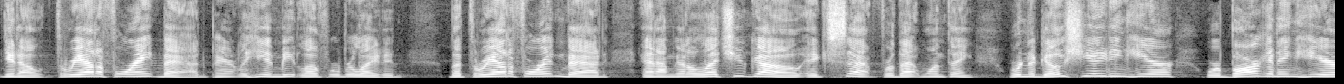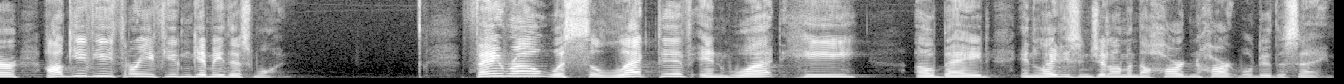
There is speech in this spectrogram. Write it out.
You know, three out of four ain't bad. Apparently, he and Meat Loaf were related, but three out of four isn't bad, and I'm going to let you go except for that one thing. We're negotiating here, we're bargaining here. I'll give you three if you can give me this one. Pharaoh was selective in what he obeyed, and ladies and gentlemen, the hardened heart will do the same.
